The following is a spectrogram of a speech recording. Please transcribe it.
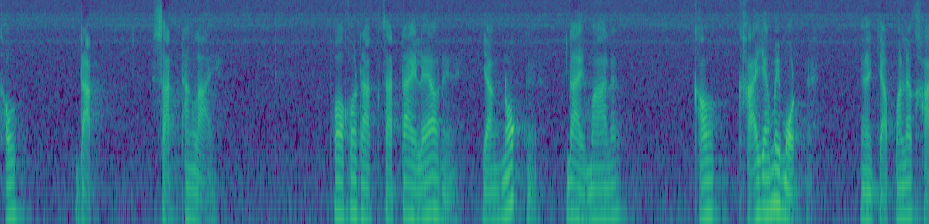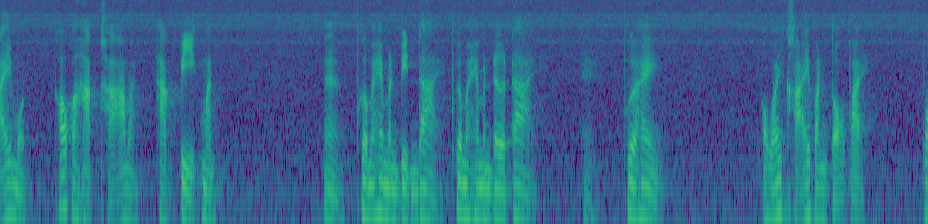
เขาดักสัตว์ทั้งหลาย พอเขาดักสัตว์ได้แล้วเนี่ย อย่างนกเนี่ยได้มาแล้วเขาขายยังไม่หมดจับมาแล้วขายหมดเขาก็หักขามัน หักปีกมันเพื่อไม่ให้มันบินได้ เพื่อไม่ให้มันเดินได้ เพื่อให้เอาไว้ขายวันต่อไปพอ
